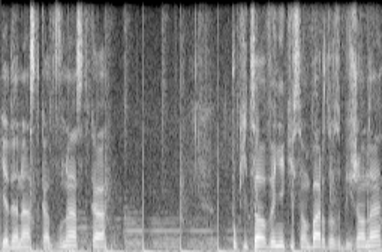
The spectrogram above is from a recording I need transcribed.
11, 12. Póki co wyniki są bardzo zbliżone.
